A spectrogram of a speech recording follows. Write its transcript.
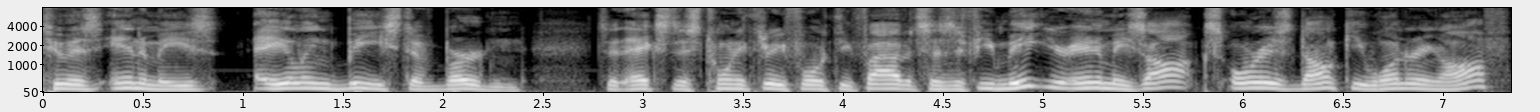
to his enemy's ailing beast of burden. It's in Exodus 23 45. It says, If you meet your enemy's ox or his donkey wandering off,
